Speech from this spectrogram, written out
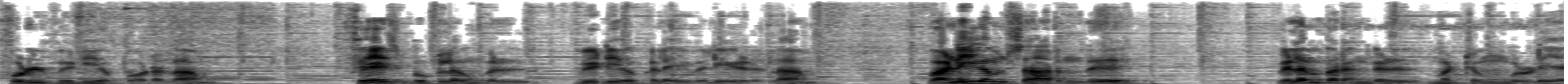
ஃபுல் வீடியோ போடலாம். ஃபேஸ்புக்கில் உங்கள் வீடியோக்களை வெளியிடலாம். வணிகம் சார்ந்து விளம்பரங்கள் மற்றும் உங்களுடைய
